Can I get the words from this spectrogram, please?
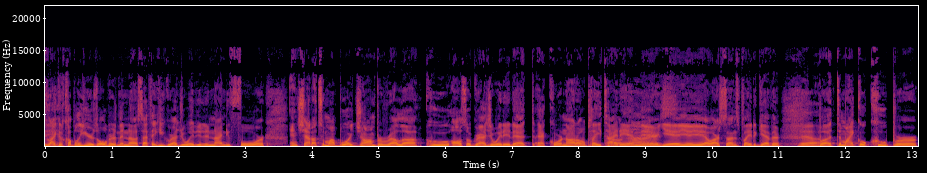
like a couple of years older than us. I think he graduated in 94. And shout out to my boy, John Barella, who also graduated at, at Coronado, played tight Oh, end there. Yeah, yeah, yeah. Our sons play together. Yeah. But Michael Cooper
